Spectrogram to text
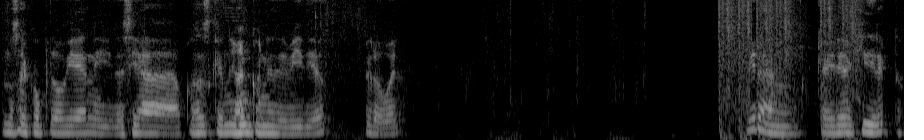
No se acopló bien y decía cosas que no iban con el video, pero bueno. Miren, caeré aquí directo,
